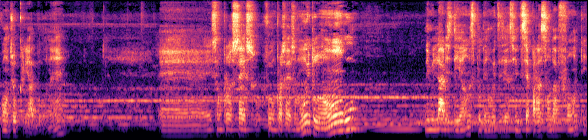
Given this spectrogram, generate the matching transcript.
contra o Criador, né? É, esse é um processo, foi um processo muito longo, de milhares de anos, podemos dizer assim, de separação da fonte.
